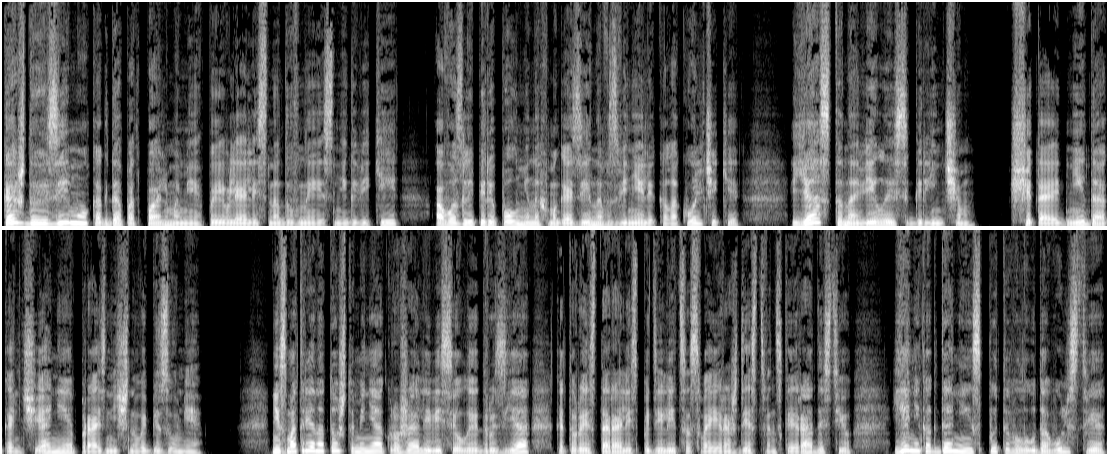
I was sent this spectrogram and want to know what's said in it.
Каждую зиму, когда под пальмами появлялись надувные снеговики, а возле переполненных магазинов звенели колокольчики, я становилась гринчем, считая дни до окончания праздничного безумия. Несмотря на то, что меня окружали веселые друзья, которые старались поделиться своей рождественской радостью, я никогда не испытывала удовольствия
